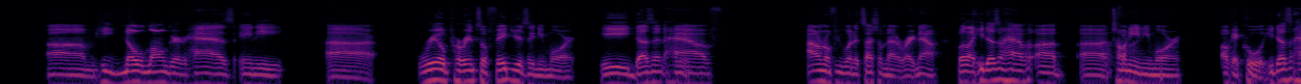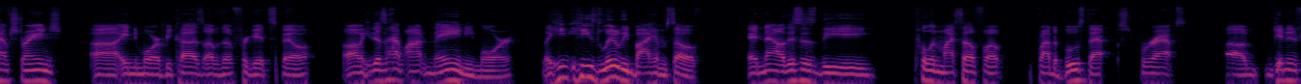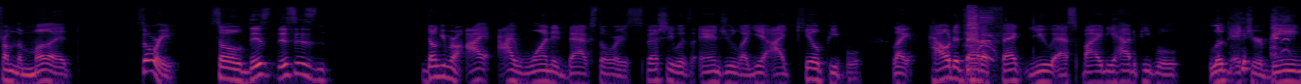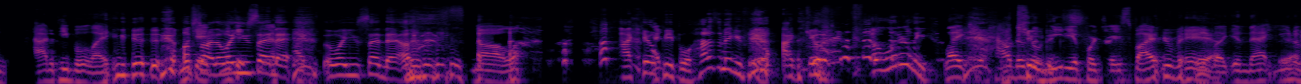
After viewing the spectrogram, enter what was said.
Um, he no longer has any uh real parental figures anymore. He doesn't have. I don't know if you want to touch on that right now, but like he doesn't have uh uh Tony anymore. Okay, cool. He doesn't have Strange uh anymore because of the forget spell. Um, he doesn't have Aunt May anymore. Like he he's literally by himself. And now this is the pulling myself up by the bootstraps, uh, getting from the mud story. So this this is don't get me wrong. I I wanted backstories, especially with Andrew. Like, yeah, I kill people. Like, how did that affect you as Spidey? How do people look at your being? How do people like? I'm sorry, at- the way you said that, Spidey? the way you said that. No, I kill I- people. How does it make you feel? I killed. no, literally. Like, how I does the media it. portray Spider-Man Yeah. like in that Yeah.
